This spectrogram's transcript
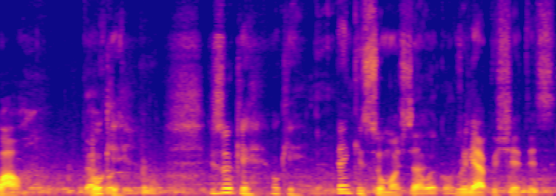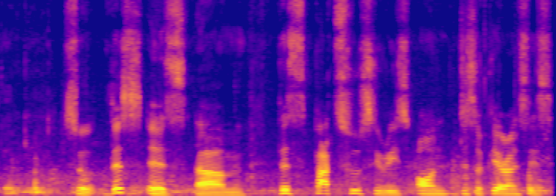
Wow. That's okay. what they do. It's okay. Okay. Thank you so much, sir. You're welcome, Really sir. appreciate this. Thank you. So this is um, this part two series on disappearances.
